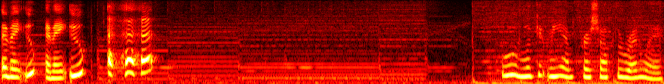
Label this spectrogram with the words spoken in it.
And I oop, and I oop. look at me, I'm fresh off the runway.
